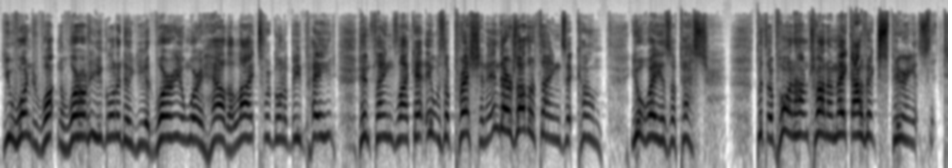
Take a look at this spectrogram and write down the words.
you wondered what in the world are you going to do? You'd worry and worry how the lights were going to be paid and things like that. It was oppression. And there's other things that come your way as a pastor. But the point I'm trying to make, I've experienced it.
